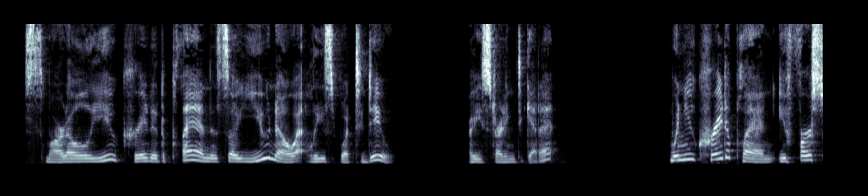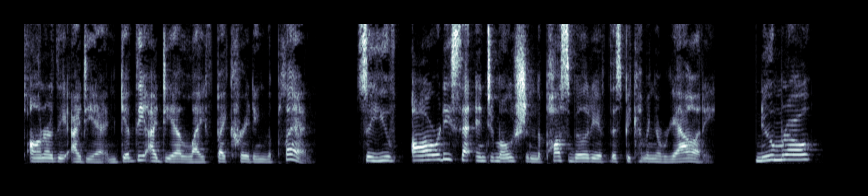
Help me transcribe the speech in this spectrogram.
Smart old you created a plan, and so you know at least what to do. Are you starting to get it? When you create a plan, you first honor the idea and give the idea life by creating the plan. So you've already set into motion the possibility of this becoming a reality. Numero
